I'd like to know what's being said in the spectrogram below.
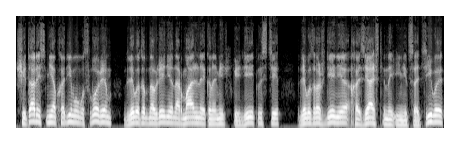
считались необходимым условием для возобновления нормальной экономической деятельности, для возрождения хозяйственной инициативы,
